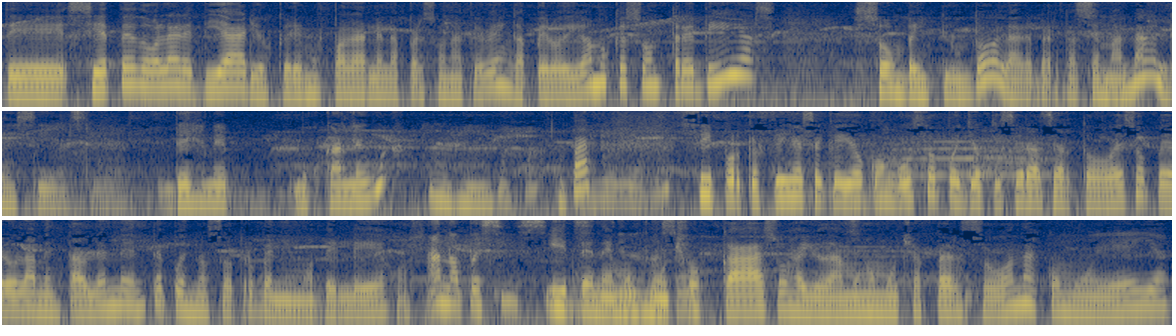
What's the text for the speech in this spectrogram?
de 7 dólares diarios queremos pagarle a la persona que venga, pero digamos que son tres días, son 21 dólares, ¿verdad? Semanales. Sí, así es. Déjeme buscarle una. Sí, porque fíjese que yo con gusto pues yo quisiera hacer todo eso, pero lamentablemente pues nosotros venimos de lejos. Ah, no, pues sí. sí y sí, tenemos razón. muchos casos, ayudamos a muchas personas como ella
